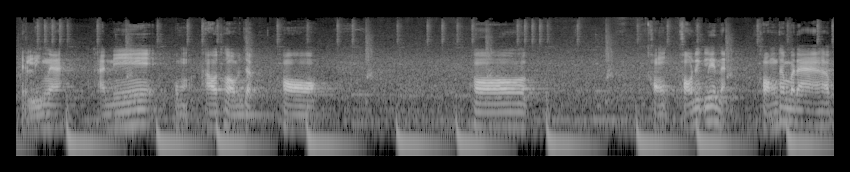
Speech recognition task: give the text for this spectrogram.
แขนลิงนะ อันนี้ผมเอาถอดมาจากฮอฮอ ของของเด็กเล่นอะของธรรมดาครับ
